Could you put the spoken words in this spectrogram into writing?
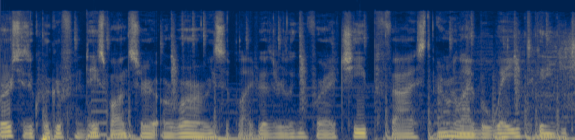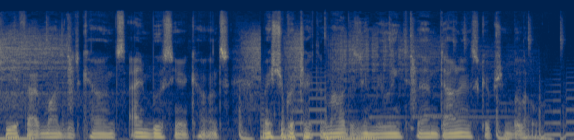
First, here's a quick word from today's sponsor, Aurora Resupply. If you guys are looking for a cheap, fast, and reliable way to getting GTA 5 modded accounts and boosting your accounts, make sure to go check them out. There's gonna be a link to them down in the description below.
